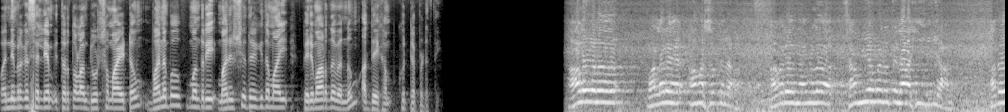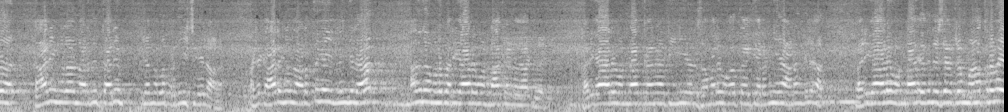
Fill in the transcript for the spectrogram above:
വന്യമൃഗശല്യം ഇത്രത്തോളം രൂക്ഷമായിട്ടും വനംവകുപ്പ് മന്ത്രി മനുഷ്യരഹിതമായി പെരുമാറുന്നുവെന്നും അദ്ദേഹം കുറ്റപ്പെടുത്തി. ആളുകൾ വളരെ അമർഷത്തിലാണ്. അവരെ ഞങ്ങൾ സംയമനത്തിലാക്കിയിരിക്കുകയാണ്. അത് കാര്യങ്ങൾ നടത്തി തരും എന്നുള്ള പ്രതീക്ഷയിലാണ്. പക്ഷെ കാര്യങ്ങൾ നടത്തുകയില്ലെങ്കിൽ അതിന് നമ്മൾ പരിഹാരം ഉണ്ടാക്കേണ്ടതായിട്ട് വരും. പരിഹാരം ഉണ്ടാക്കാനായിട്ട് ഇനി ഒരു സമരമുഖത്തേക്ക് ഇറങ്ങുകയാണെങ്കിൽ പരിഹാരം ഉണ്ടായതിന് ശേഷം മാത്രമേ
